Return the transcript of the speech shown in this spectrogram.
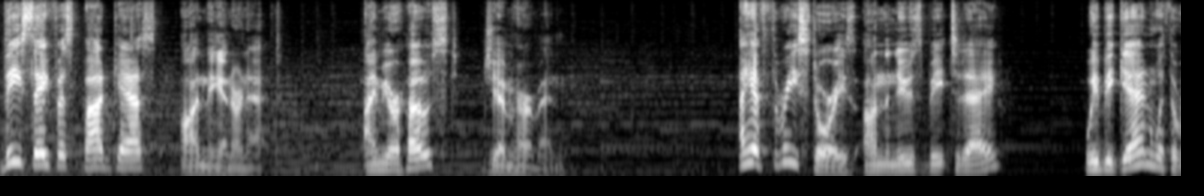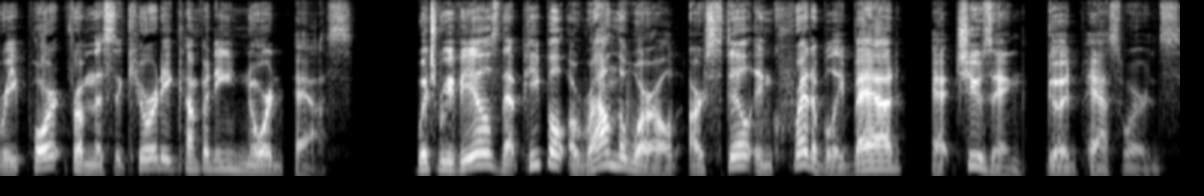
the safest podcast on the internet. I'm your host, Jim Herman. I have three stories on the news beat today. We begin with a report from the security company NordPass, which reveals that people around the world are still incredibly bad at choosing good passwords.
